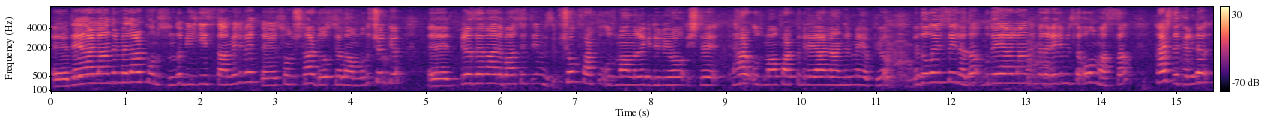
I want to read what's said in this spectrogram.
E, değerlendirmeler konusunda bilgi istenmeli ve e, sonuçlar dosyalanmalı. Çünkü e, biraz evvel de bahsettiğimiz gibi çok farklı uzmanlara gidiliyor. İşte her uzman farklı bir değerlendirme yapıyor. Ve dolayısıyla da bu değerlendirmeler elimizde olmazsa her seferinde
